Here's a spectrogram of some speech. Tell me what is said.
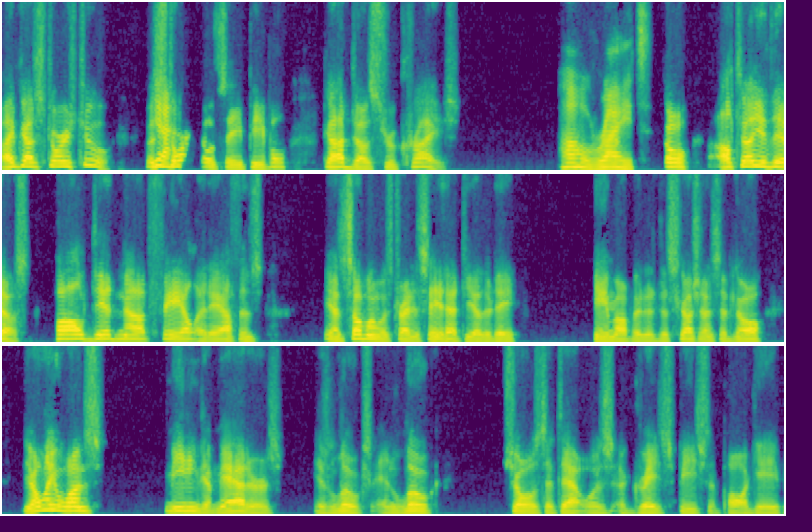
I've got stories too. But Yeah. stories don't save people. God does through Christ. Oh, right. So I'll tell you this Paul did not fail at Athens. And someone was trying to say that the other day, came up in a discussion. I said, no, the only one's meaning that matters is Luke's. And Luke shows that that was a great speech that Paul gave,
